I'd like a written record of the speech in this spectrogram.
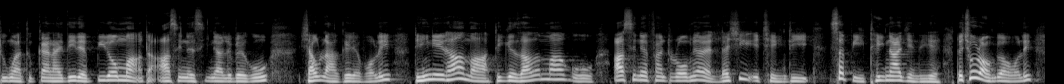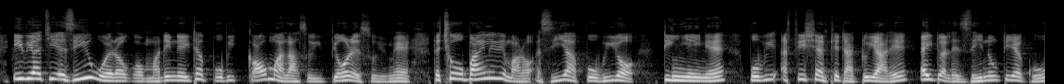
2မှာသူကန်လိုက်သေးတယ်ပြီးတော့မှဒါအာဆင်နယ်စီနီယာလေဗယ်ကိုရောက်လာခဲ့တယ်ဗောလေဒီအနေထားမှာဒီကစားသမားကိုအာဆင်နယ်ဖန်တော်တော်များတဲ့လက်ရှိအချိန်ထိဆက်ပြီးထိန်းထားခြင်းသေးတယ်တချို့တောင်ပြောဗောလေ EVRG အစည်းအဝယ်တော့ကောမာတင်နေထက်ပိုပြီးကောင်းမှလားဆိုပြီးပြောတယ်ဆိုပေမဲ့တချို့အပိုင်းလေးတွေမှာတော့အစည်းကပိုပြီးတော့တည်ငြိမ်တယ်ပိုပြီး efficient ဖြစ်တာတွေ့ရတယ်အဲ့အတွက်လည်းဈေးနှုန်းတစ်ရက်ကို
